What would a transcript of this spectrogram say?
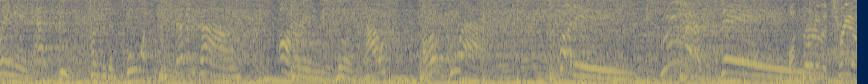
weighing in at 227 pounds, honoring the House of Black, Buddy Murphy. One third of the trios.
